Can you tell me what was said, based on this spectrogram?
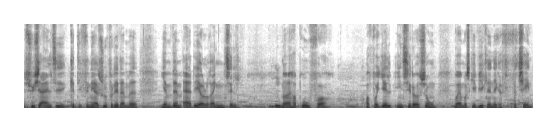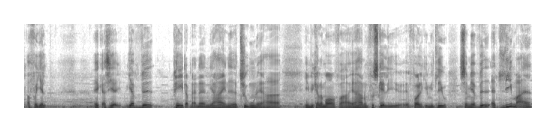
synes jeg altid kan defineres ud for det der med, jamen hvem er det, jeg vil ringe til, når jeg har brug for at få hjælp i en situation, hvor jeg måske virkelig ikke har fortjent at få hjælp. Ikke? Altså, jeg, jeg ved, Peter blandt andet, jeg har en, der hedder Tune, jeg har en, vi kalder morfar, jeg har nogle forskellige øh, folk i mit liv, som jeg ved, at lige meget,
